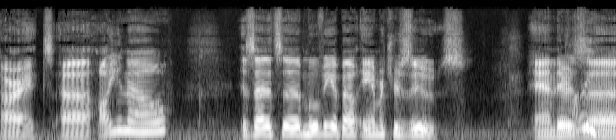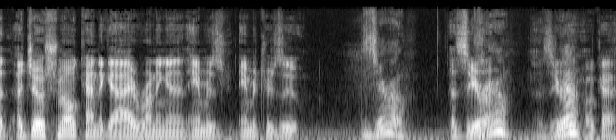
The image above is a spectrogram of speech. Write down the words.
All right. Uh, all you know is that it's a movie about amateur zoos, and there's Oh, a, a Joe Schmo kind of guy running an amateur amateur zoo. Zero. A zero. Zero. A zero. Yeah. Okay.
